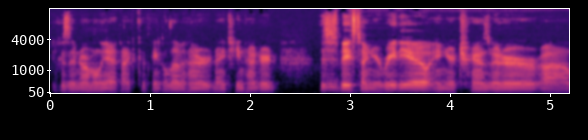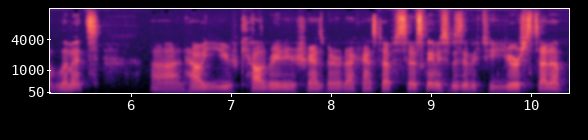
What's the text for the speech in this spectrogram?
because they're normally at, I think, 1100, or 1900. This is based on your radio and your transmitter uh, limits uh, and how you've calibrated your transmitter, that kind of stuff. So it's going to be specific to your setup.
